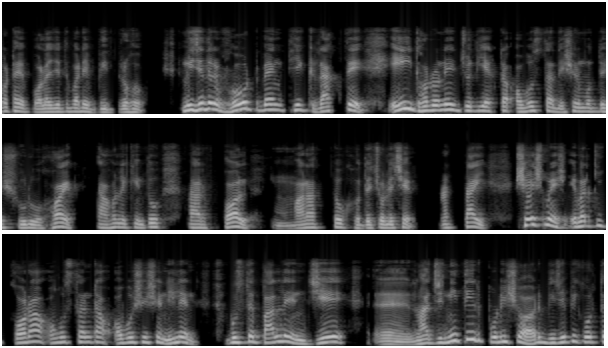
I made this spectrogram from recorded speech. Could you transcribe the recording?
কথায় বলা যেতে পারে বিদ্রোহ। নিজেদের ভোট ব্যাংক ঠিক রাখতে এই ধরনের যদি একটা অবস্থা দেশের মধ্যে শুরু হয়, তাহলে কিন্তু তার ফল মারাত্মক হতে চলেছে। আর তাই শেষমেশ এবার কি কড়া অবস্থানটা অবশেষে নিলেন। বুঝতে পারলেন যে রাজনীতির পরিসর বিজেপি করতে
